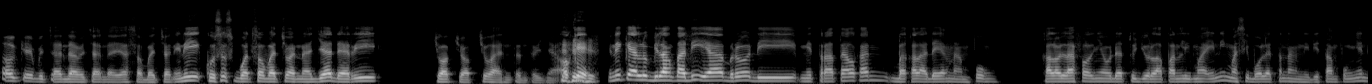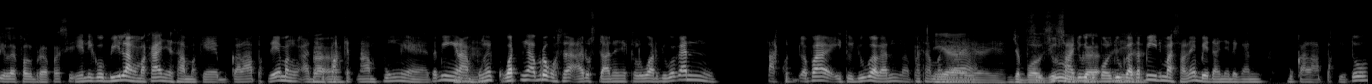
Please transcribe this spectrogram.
Oke, bercanda-bercanda ya sobat cuan. Ini khusus buat sobat cuan aja dari cuap-cuap cuan tentunya. Oke, ini kayak lu bilang tadi ya, Bro, di Mitratel kan bakal ada yang nampung. Kalau levelnya udah 785 ini masih boleh tenang nih. Ditampungnya di level berapa sih? Ini gue bilang makanya sama kayak Bukalapak dia emang ada Heeh. paket nampungnya, tapi Mm-mm. nampungnya kuat nggak bro? Kalau harus dananya keluar juga kan takut apa itu juga kan apa Iya, namanya iya, iya. Jebol su- susah juga, jebol juga. iya. Tapi ini masalahnya bedanya dengan Bukalapak itu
